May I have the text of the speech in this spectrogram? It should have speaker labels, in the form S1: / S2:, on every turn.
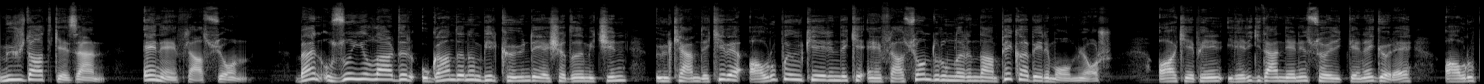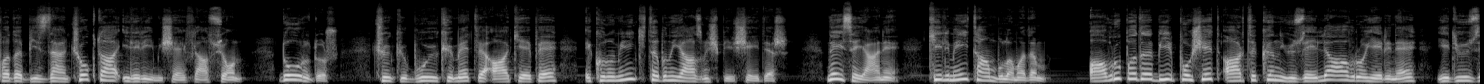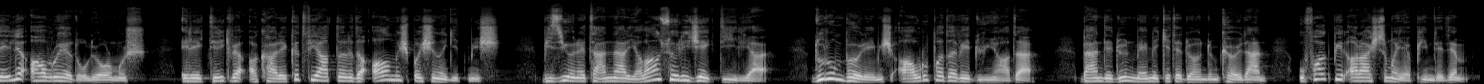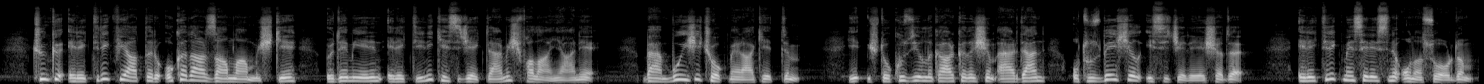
S1: Müjdat Gezen, en enflasyon. Ben uzun yıllardır Uganda'nın bir köyünde yaşadığım için ülkemdeki ve Avrupa ülkelerindeki enflasyon durumlarından pek haberim olmuyor. AKP'nin ileri gidenlerinin söylediklerine göre Avrupa'da bizden çok daha ileriymiş enflasyon. Doğrudur. Çünkü bu hükümet ve AKP ekonominin kitabını yazmış bir şeydir. Neyse yani kelimeyi tam bulamadım. Avrupa'da bir poşet artıkın 150 avro yerine 750 avroya doluyormuş. Elektrik ve akaryakıt fiyatları da almış başını gitmiş. Bizi yönetenler yalan söyleyecek değil ya. Durum böyleymiş Avrupa'da ve dünyada. Ben de dün memlekete döndüm köyden. Ufak bir araştırma yapayım dedim. Çünkü elektrik fiyatları o kadar zamlanmış ki ödemeyenin elektriğini keseceklermiş falan yani. Ben bu işi çok merak ettim. 79 yıllık arkadaşım Erden 35 yıl İsviçre'de yaşadı. Elektrik meselesini ona sordum.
